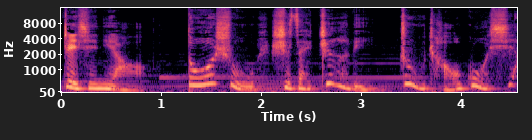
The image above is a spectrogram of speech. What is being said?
这些鸟，多数是在这里筑巢过夏。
